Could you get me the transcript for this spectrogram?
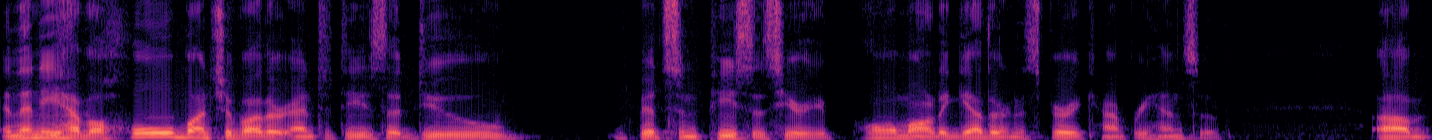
And then you have a whole bunch of other entities that do bits and pieces here. You pull them all together, and it's very comprehensive. Um,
